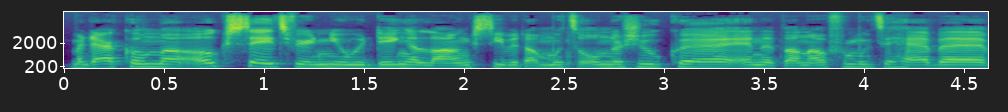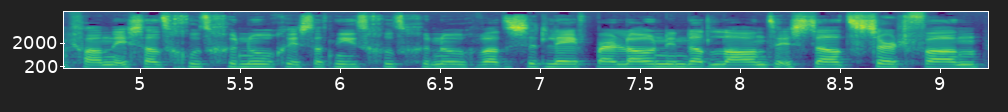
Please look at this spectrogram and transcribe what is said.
Maar daar komen ook steeds weer nieuwe dingen langs die we dan moeten onderzoeken en het dan over moeten hebben. Van is dat goed genoeg? Is dat niet goed genoeg? Wat is het leefbaar loon in dat land? Is dat soort van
